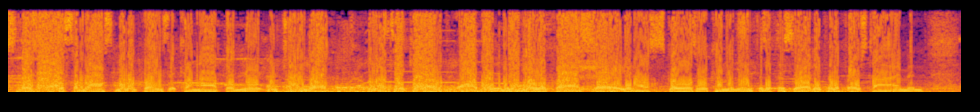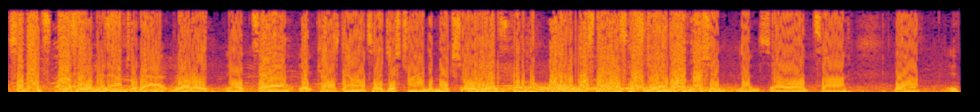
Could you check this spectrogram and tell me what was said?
There's, there's always some last minute things that come up, and you're, you're trying to you know take care of all the media requests, or you know schools are coming in for the facility for the first time, and so that's busy. And then after that, really, it uh, it comes down to just trying to make sure you're efficient, and so it's. Uh, you know, it,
